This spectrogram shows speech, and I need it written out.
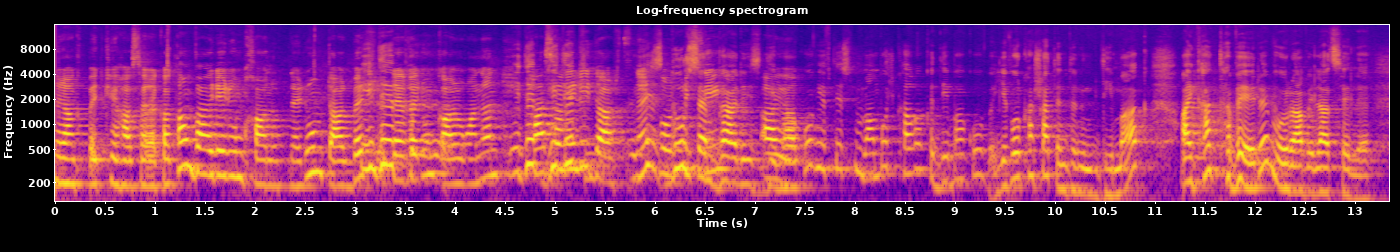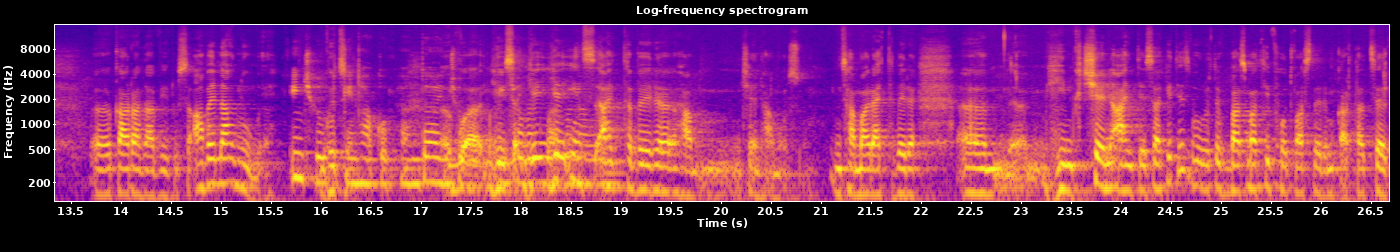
նրանք պետք է հասարակական վայրերում, խանութներում, տարբեր տեղերում կարողանան հասանելի դարձնել, որ դուրս եմ գալիս դիմակով եւ տեսնում ամբողջ քաղաքը դիմակով է եւ որքան շատ են դնում դիմակ, այնքան թվերը, որ ավելացել է կորոնավիրուսը ավելանում է։ Ինչու՞ Գուցին Հակոբյան, դա ինչու՞։ Ես ինձ այդ թվերը չեն համոզում ինձ համար այդ թվերը հիմք չեն այն տեսակետից, որովհետև բազմաթիվ հոդվածներ եմ կարդացել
